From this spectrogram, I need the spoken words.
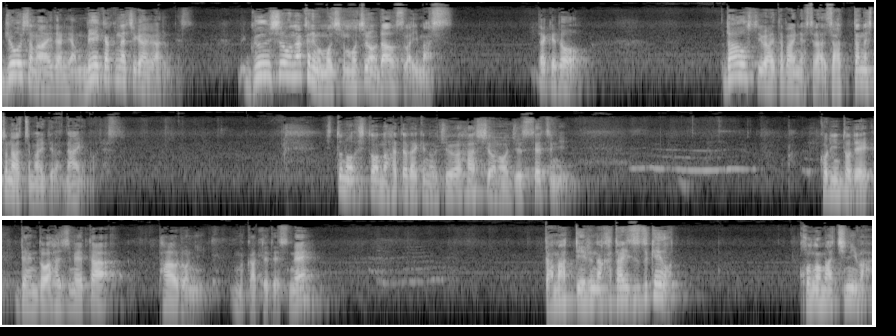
両者の間には明確な違いがあるんです。群衆の中にももちろんもちろんラオスはいます。だけどラオスと言われた場合にはそれは雑多な人の集まりではないのです。人の人の働きの18章の10節にコリントで伝道を始めたパウロに向かってですね黙っているな語り続けよう。この町には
